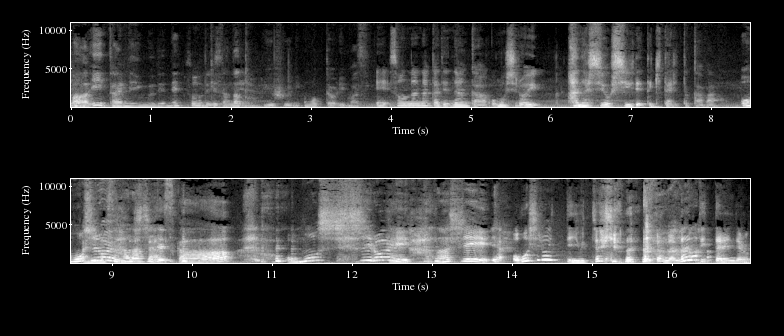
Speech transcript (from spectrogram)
まあいいタイミングでねですね。行けたなというふうに思っております。えそんな中でなんか面白い話を仕入れてきたりとかは面白い話でですか？面白い話、いや面白いって言っちゃいけないのかな。なんて言ったらいいんだろう。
